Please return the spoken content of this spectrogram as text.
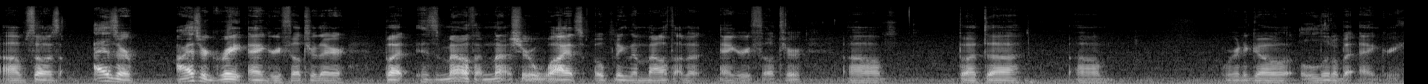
Um, so his eyes are eyes are great angry filter there, but his mouth, I'm not sure why it's opening the mouth on an angry filter. Um, but uh, um, we're going to go a little bit angry.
